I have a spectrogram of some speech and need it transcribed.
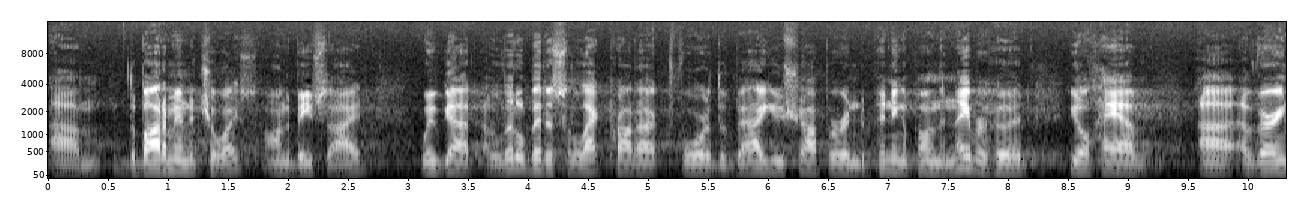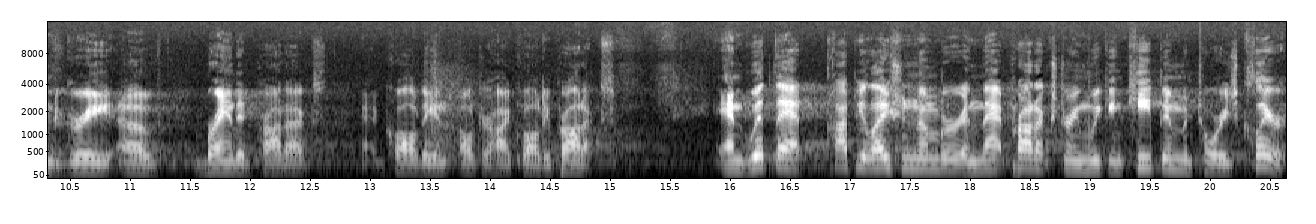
um, the bottom end of choice on the beef side. We've got a little bit of select product for the value shopper, and depending upon the neighborhood, you'll have uh, a varying degree of branded products, quality and ultra high quality products. And with that population number and that product stream, we can keep inventories cleared.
